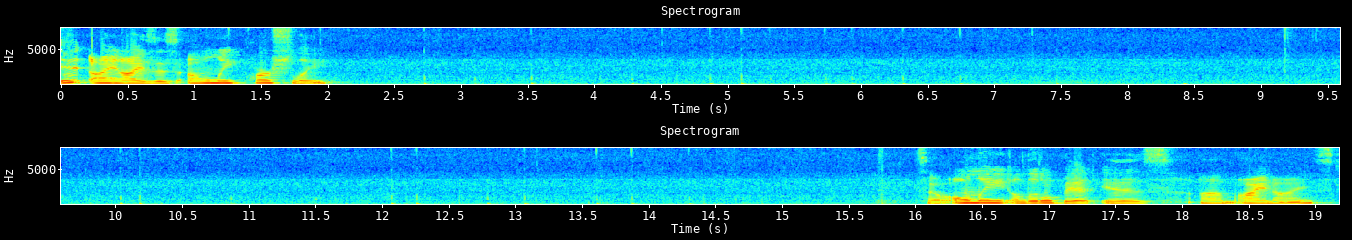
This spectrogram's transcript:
It ionizes only partially. So only a little bit is um, ionized.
